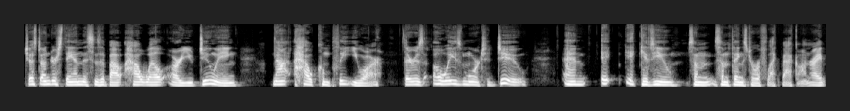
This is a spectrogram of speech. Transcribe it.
Just understand this is about how well are you doing, not how complete you are. There is always more to do, and it, it gives you some some things to reflect back on, right?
